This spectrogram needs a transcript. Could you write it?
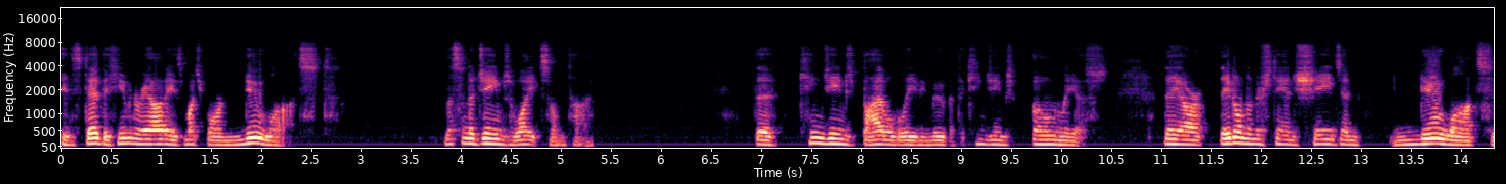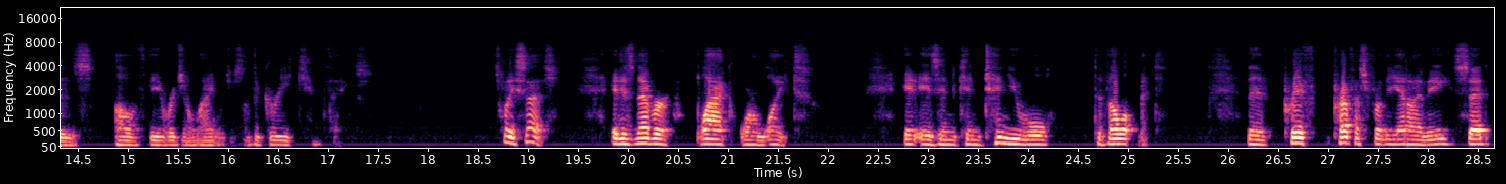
Instead, the human reality is much more nuanced. Listen to James White sometime. The King James Bible believing movement, the King James onlyists, they are they don't understand shades and nuances of the original languages, of the Greek and things. That's what he says. It is never black or white. It is in continual development. The preface for the NIV said,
